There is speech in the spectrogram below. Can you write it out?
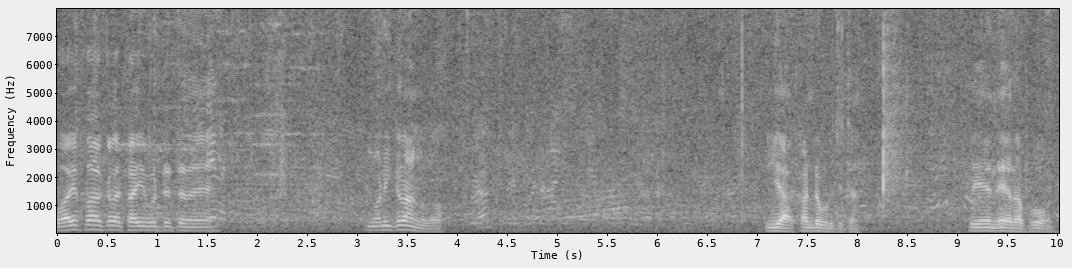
வாய்ஃபாக்களை கை விட்டுட்டேனே கவனிக்கிறாங்களோ ஐயா கண்டுபிடிச்சிட்டேன். இதே நேராக போவோம்.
